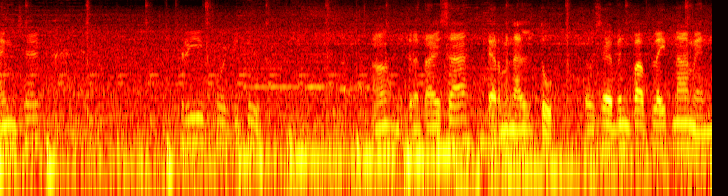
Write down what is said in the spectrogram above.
Time check. 3.42. Oh, dito na tayo sa Terminal 2. So 7 pa flight namin.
